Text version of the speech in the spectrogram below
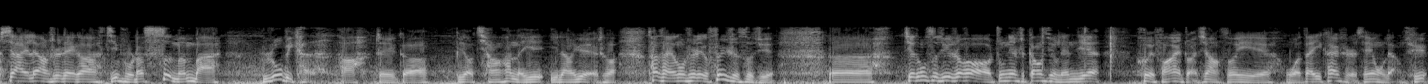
下一辆是这个吉普的四门版 Rubicon 啊，这个比较强悍的一一辆越野车。它采用的是这个分时四驱，呃，接通四驱之后，中间是刚性连接，会妨碍转向，所以我在一开始先用两驱。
